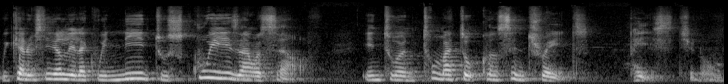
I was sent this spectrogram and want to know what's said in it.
we kind of nearly like we need to squeeze ourselves into a tomato concentrate paste, you know.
